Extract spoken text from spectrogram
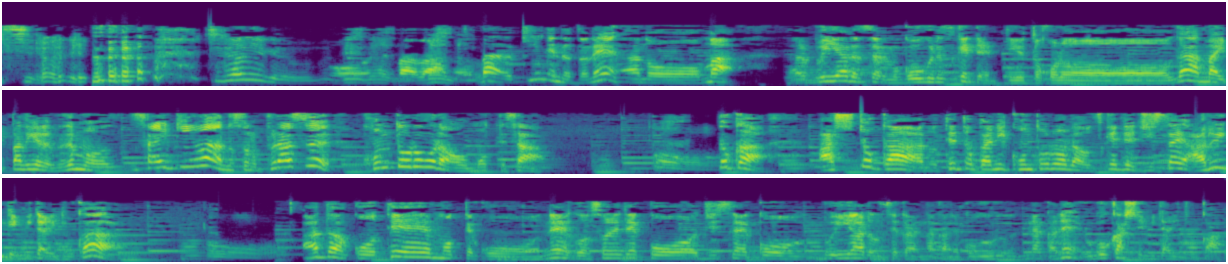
知らねえ。知らねえけど、まあまあまあ、近年だとね、あのまあ、VR って言ったらもうゴーグルつけてっていうところが、まあ一般的だけど、でも最近はあの、そのプラスコントローラーを持ってさ、とか、足とか、あの手とかにコントローラーをつけて実際歩いてみたりとか、あとはこう手持ってこうね、こうそれでこう実際こう VR の世界の中でこう、うなんかね、動かしてみたりとか、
